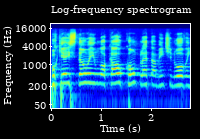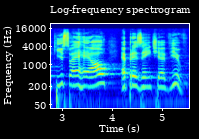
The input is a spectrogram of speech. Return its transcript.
porque estão em um local completamente novo, em que isso é real, é presente, é vivo.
